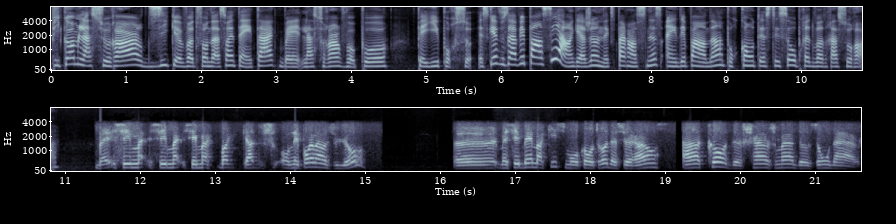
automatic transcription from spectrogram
Puis comme l'assureur dit que votre fondation est intacte, ben l'assureur va pas payer pour ça. Est-ce que vous avez pensé à engager un expert en sinistre indépendant pour contester ça auprès de votre assureur? Ben, c'est ma, c'est ma, c'est ma, on n'est pas rendu là. Euh, mais c'est bien marqué sur mon contrat d'assurance en cas de changement de zonage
